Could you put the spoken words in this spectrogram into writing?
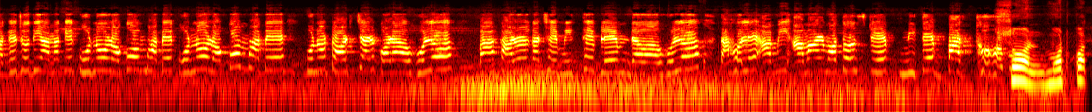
আগে যদি আমাকে কোনো রকম ভাবে কোনো রকম ভাবে কোনো টর্চার করা হলো বা কারোর কাছে মিথ্যে ব্লেম দেওয়া হলো তাহলে আমি আমার মতো স্টেপ নিতে বাধ্য হব শোন, মোট কথা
